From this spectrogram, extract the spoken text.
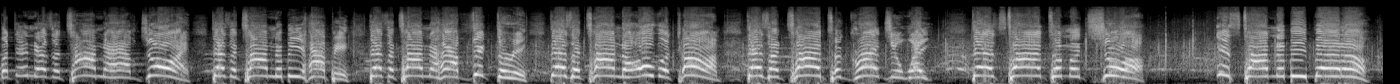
But then there's a time to have joy. There's a time to be happy. There's a time to have victory. There's a time to overcome. There's a time to graduate. There's time to mature. It's time to be better.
